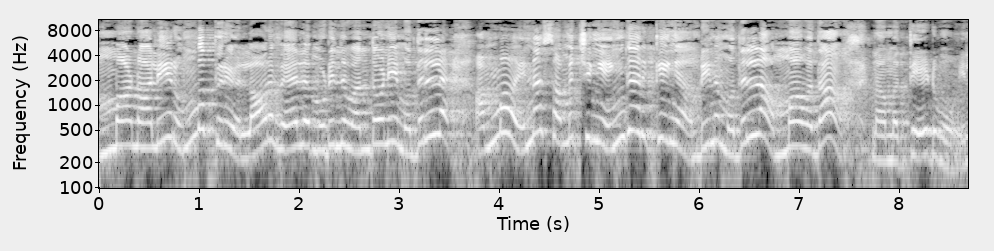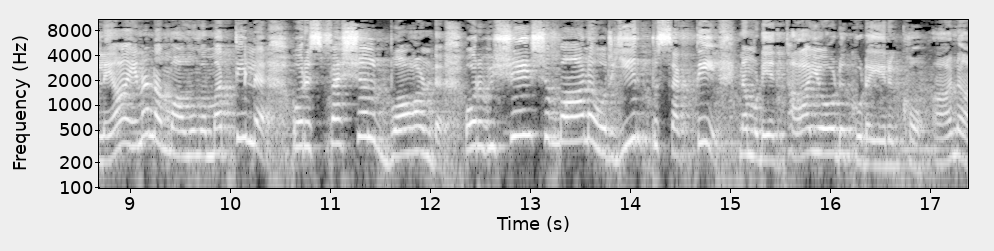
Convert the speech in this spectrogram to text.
அம்மானாலே ரொம்ப பிரியம். எல்லாரும் வேலை முடிந்து வந்தோடனே முதல்ல அம்மா என்ன சமைச்சிங்க? எங்க இருக்கீங்க? அப்படின்னு முதல்ல அம்மாவை தான் நாம தேடுவோம் இல்லையா? ஏன்னா நம்ம அவங்க மத்தியில் ஒரு ஸ்பெஷல் பா பாண்ட் ஒரு விசேஷமான ஒரு ஈர்ப்பு சக்தி நம்முடைய தாயோடு கூட இருக்கும். ஆனா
